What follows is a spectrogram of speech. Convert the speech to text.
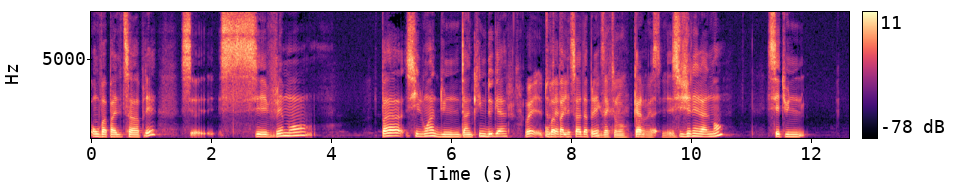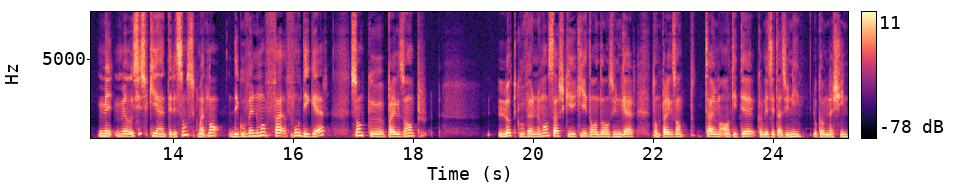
on va parler de ça après. C'est vraiment pas si loin d'un crime de guerre. Ouais, On va parler de ça d'après. Exactement. Car ouais, euh, généralement, c'est une. Mais, mais aussi, ce qui est intéressant, c'est que maintenant, des gouvernements font des guerres sans que, par exemple, l'autre gouvernement sache qui, qui est dans, dans une guerre. Donc, par exemple, tu as une entité comme les États-Unis ou comme la Chine.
